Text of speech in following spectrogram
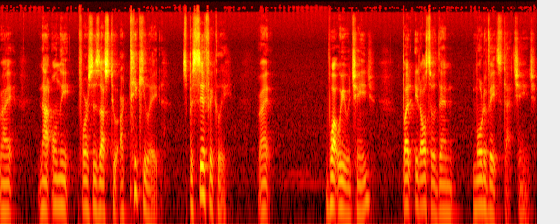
right, not only forces us to articulate specifically, right, what we would change, but it also then motivates that change.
